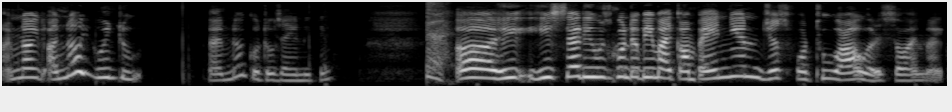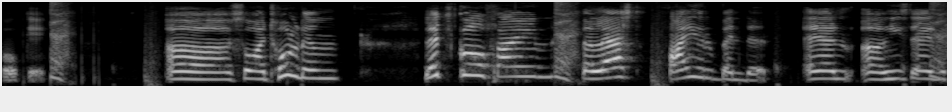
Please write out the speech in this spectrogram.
I'm not, I'm not going to, I'm not going to say anything. Uh, he, he said he was going to be my companion just for two hours, so I'm like, okay. Uh, so I told him, let's go find the last firebender. And, uh, he said,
